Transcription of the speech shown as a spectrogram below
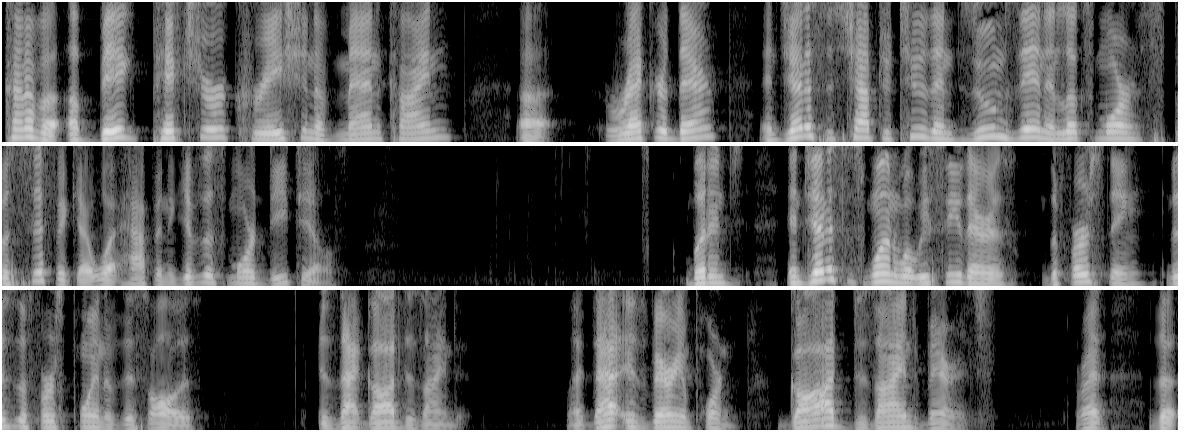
kind of a, a big picture creation of mankind uh, record there. And Genesis chapter 2 then zooms in and looks more specific at what happened. It gives us more details. But in, in Genesis 1, what we see there is the first thing, this is the first point of this all, is, is that God designed it. Like that is very important. God designed marriage, right? The,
